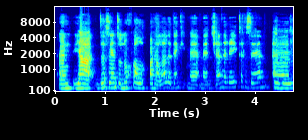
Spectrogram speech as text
en ja, er zijn zo nog wel parallellen, denk ik, met, met generator zijn. Mhm. Uh,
